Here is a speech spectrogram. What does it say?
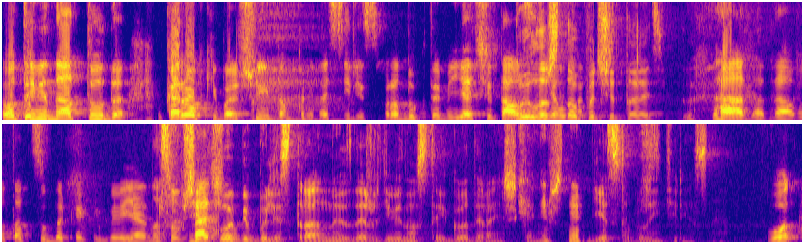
вот именно оттуда, коробки большие там приносили с продуктами, я читал. Было что так. почитать. Да, да, да, вот отсюда как бы я У нас вообще начал... хобби были странные, знаешь, в 90-е годы раньше, конечно, детство было интересное. Вот,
